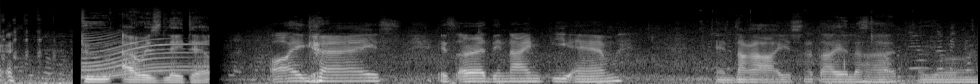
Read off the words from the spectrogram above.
Two hours later. Okay guys, it's already 9 p.m. And nakaayos na tayo lahat. Ayun.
